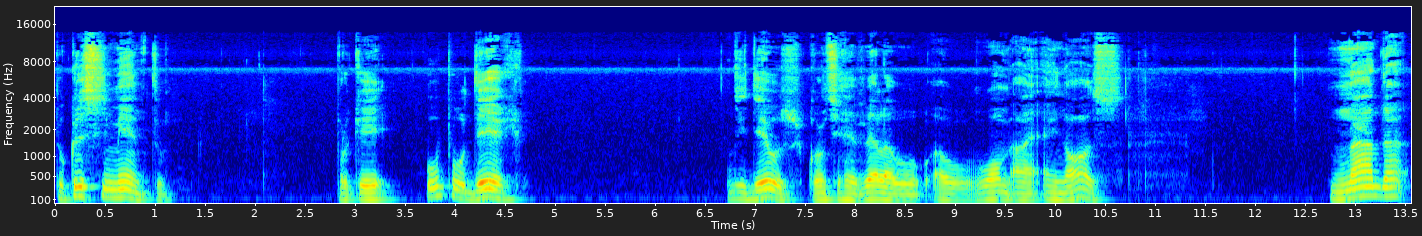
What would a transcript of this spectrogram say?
do crescimento, porque o poder de Deus, quando se revela ao, ao homem, a, em nós, nada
